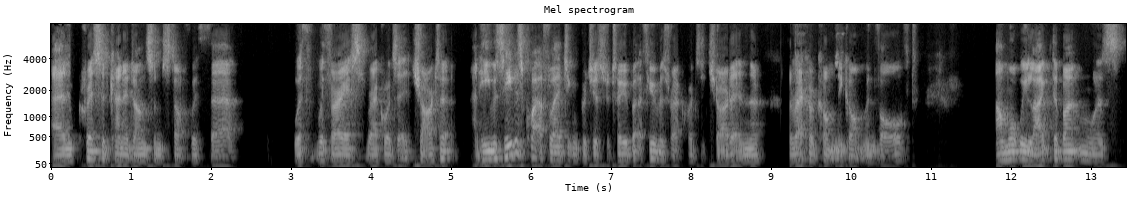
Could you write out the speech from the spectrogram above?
And Chris had kind of done some stuff with uh, with with various records that had charted, and he was he was quite a fledgling producer too. But a few of his records had charted, and the the record company got him involved. And what we liked about him was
